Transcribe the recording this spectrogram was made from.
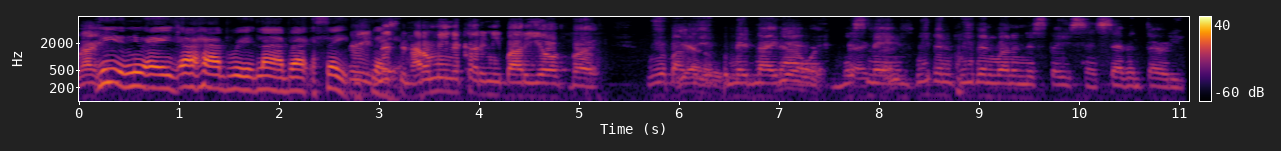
Right. He the new age a hybrid linebacker safety Hey, player. listen, I don't mean to cut anybody off, but we're about Yeah. to hit the midnight Yeah. hour. And this Yeah, man, we've been we've been running this space since seven thirty.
